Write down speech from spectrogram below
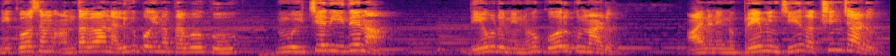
నీకోసం అంతగా నలిగిపోయిన ప్రభువుకు నువ్వు ఇచ్చేది ఇదేనా? దేవుడు నిన్ను కోరుకున్నాడు. ఆయన నిన్ను ప్రేమించి రక్షించాడు.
